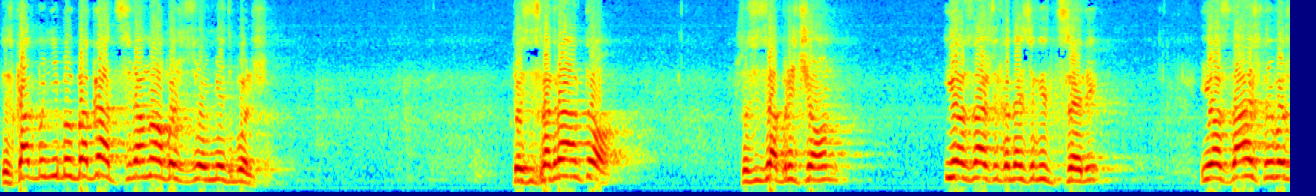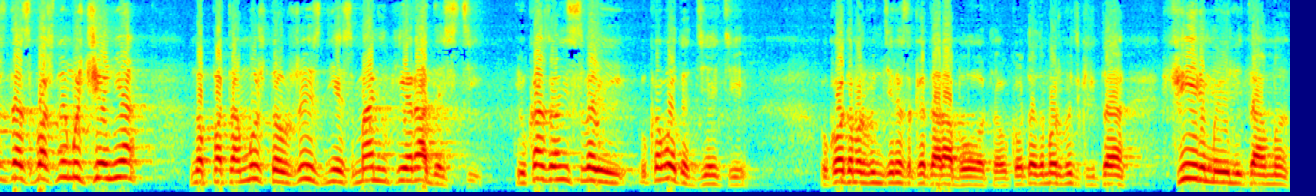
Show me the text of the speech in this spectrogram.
То есть как бы ни был богат, все равно он хочет иметь больше. То есть несмотря на то, что здесь обречен, и он знает, что не достигнет цели, и он знает, что его это сплошные мучения, но потому что в жизни есть маленькие радости. И у каждого они свои. У кого-то дети, у кого-то может быть интересна какая-то работа, у кого-то это может быть какие-то фильмы или там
